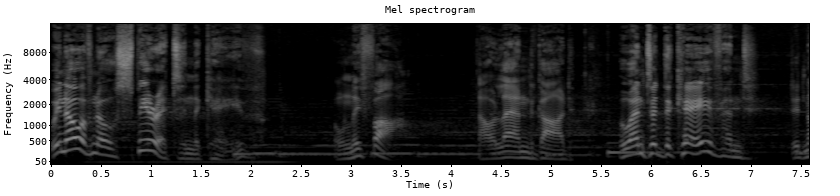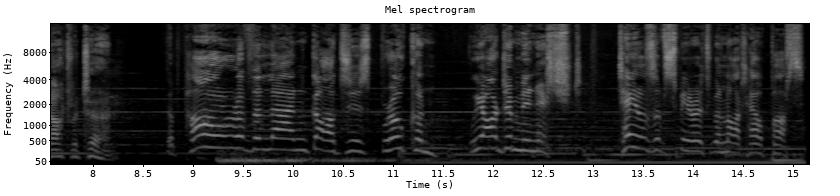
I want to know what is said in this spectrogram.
We know of no spirit in the cave, only Fa, our land god, who entered the cave and did not return. The power of the land gods is broken. We are diminished. Tales of spirits will not help us.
